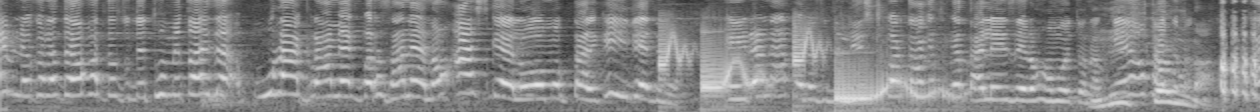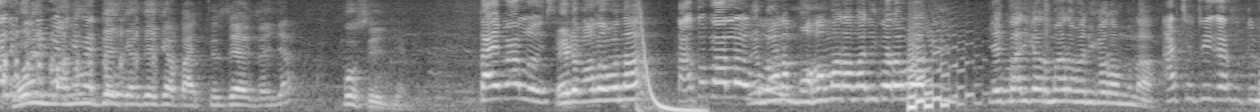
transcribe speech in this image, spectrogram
এমনি হইতো না। কেউ করব না। গরিব মানুষ। দেখে দেখে বাইতে যায় যায় যা পৌঁছে যায় তাই ভালো হইছে। এটা ভালো হবে না? তা তো ভালো এ মানে মহামারামারি করাবো এই আর মারামারি করাবো না। আচ্ছা ঠিক আছে তুমি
